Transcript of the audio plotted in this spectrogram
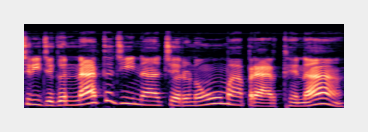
શ્રી જગન્નાથજીના ચરણોમાં પ્રાર્થના.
